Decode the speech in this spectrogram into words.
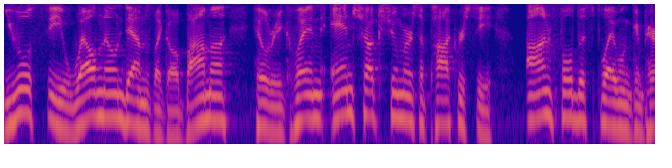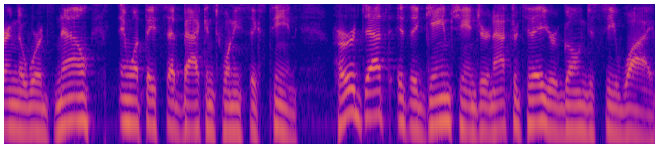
you will see well known Dems like Obama, Hillary Clinton, and Chuck Schumer's hypocrisy on full display when comparing their words now and what they said back in 2016. Her death is a game changer, and after today, you're going to see why.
